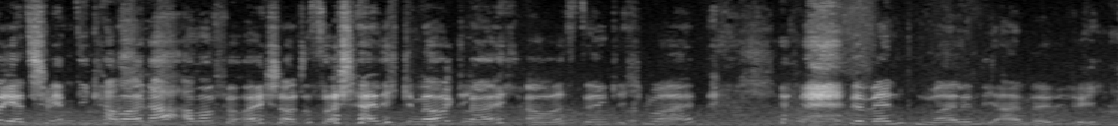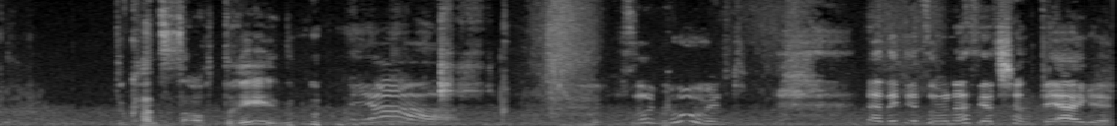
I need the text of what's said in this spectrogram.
So, jetzt schwebt die Kamera, aber für euch schaut es wahrscheinlich genau gleich aus, denke ich mal. Wir wenden mal in die andere Richtung. Du kannst es auch drehen. Ja, so gut. Da seht ihr zumindest jetzt schon Berge.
